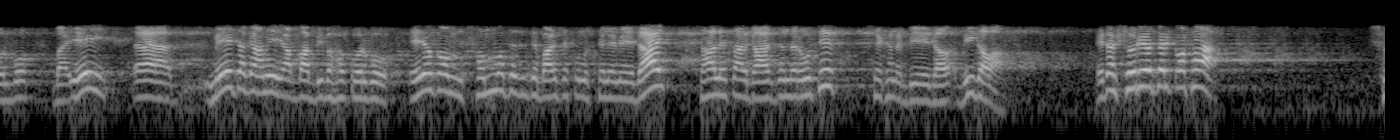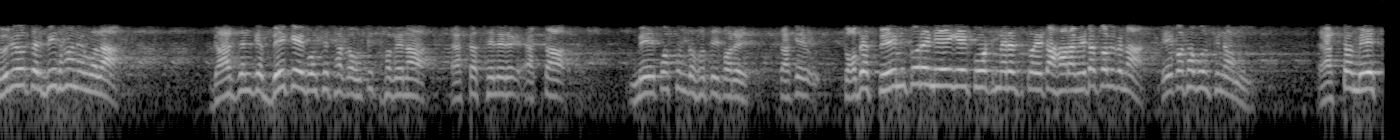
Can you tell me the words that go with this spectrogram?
করব বা এই মেয়েটাকে আমি আব্বা বিবাহ করব, এরকম সম্মতে যদি বাড়িতে কোনো ছেলে মেয়ে দেয় তাহলে তার গার্জেনদের উচিত সেখানে বিয়ে দেওয়া দিয়ে দেওয়া। এটা শরীয়তের কথা। শরীয়তের বিধানে বলা গার্জেনকে বেঁকে বসে থাকা উচিত হবে না। একটা ছেলের, একটা মেয়ে পছন্দ হতেই পারে। তাকে তবে প্রেম করে নিয়ে গিয়ে কোর্ট ম্যারেজ করে, এটা হারাম, এটা চলবে না। এ কথা বলছি না আমি। একটা মেয়ে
